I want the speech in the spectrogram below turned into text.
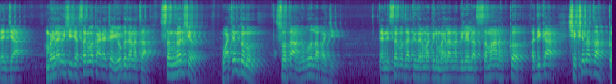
त्यांच्या महिलाविषयीच्या सर्व कार्याच्या योगदानाचा संघर्ष वाचन करून स्वतः अनुभवला पाहिजे. त्यांनी सर्व जाती धर्मातील महिलांना दिलेला समान हक्क अधिकार शिक्षणाचा हक्क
